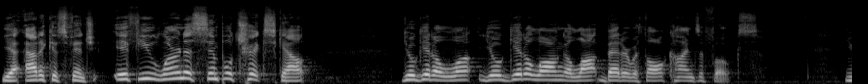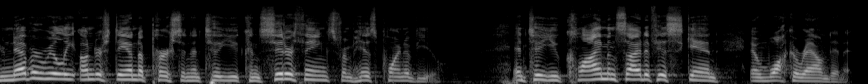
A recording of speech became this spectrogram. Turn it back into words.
yeah, Atticus Finch, if you learn a simple trick, Scout, you'll get, a lo- you'll get along a lot better with all kinds of folks. You never really understand a person until you consider things from his point of view, until you climb inside of his skin and walk around in it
